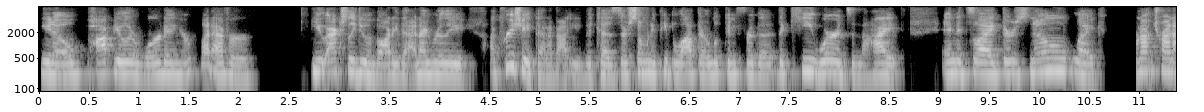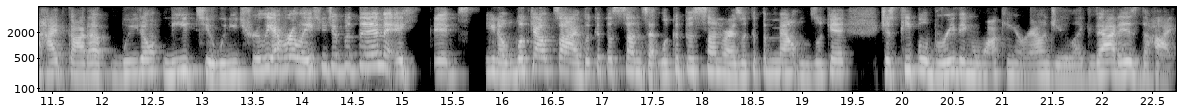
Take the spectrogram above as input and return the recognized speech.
you know popular wording or whatever you actually do embody that and i really appreciate that about you because there's so many people out there looking for the the key words and the hype and it's like there's no like we're not trying to hype god up. We don't need to. When you truly have a relationship with them it, it's you know look outside look at the sunset look at the sunrise look at the mountains look at just people breathing and walking around you. Like that is the hype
